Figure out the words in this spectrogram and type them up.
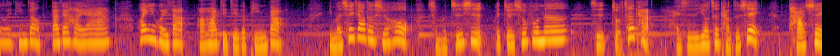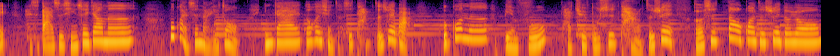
各位听众，大家好呀！欢迎回到花花姐姐的频道。你们睡觉的时候，什么姿势会最舒服呢？是左侧躺，还是右侧躺着睡？趴睡，还是大字型睡觉呢？不管是哪一种，应该都会选择是躺着睡吧。不过呢，蝙蝠它却不是躺着睡，而是倒挂着睡的哟。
